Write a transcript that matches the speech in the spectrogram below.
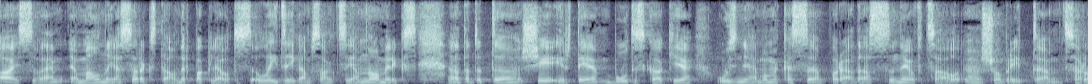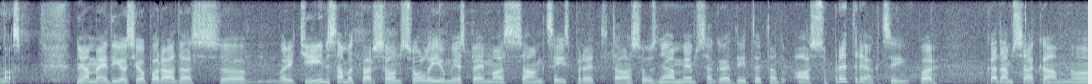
ASV melnajā sarakstā un ir pakļautas līdzīgām sankcijām no Amerikas. Tad, tad šie ir tie būtiskākie uzņēmumi, kas parādās neoficiāli šobrīd sarunās. Nu jā, mēdījos jau parādās arī Ķīnas amatpersonu solījumi iespējamās sankcijas pret tās uzņēmumiem sagaidīt ar tādu asu pretreakciju par kādām sekām no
